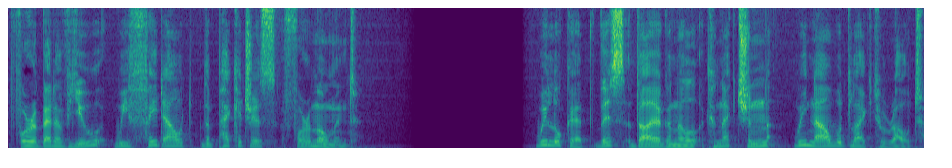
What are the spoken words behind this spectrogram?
For a better view, we fade out the packages for a moment. We look at this diagonal connection we now would like to route.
